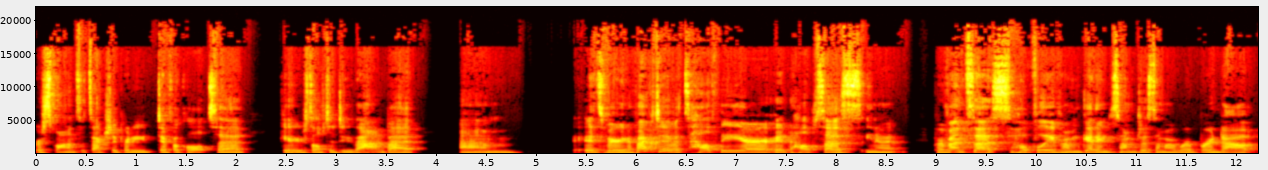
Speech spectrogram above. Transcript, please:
response. It's actually pretty difficult to get yourself to do that, but um, it's very effective. It's healthier. It helps us, you know, it prevents us hopefully from getting some to somewhere we're burned out.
